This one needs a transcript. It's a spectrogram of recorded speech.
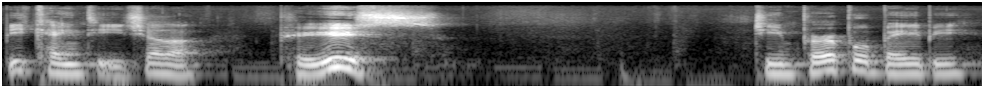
be kind to each other. Peace! Team Purple baby.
